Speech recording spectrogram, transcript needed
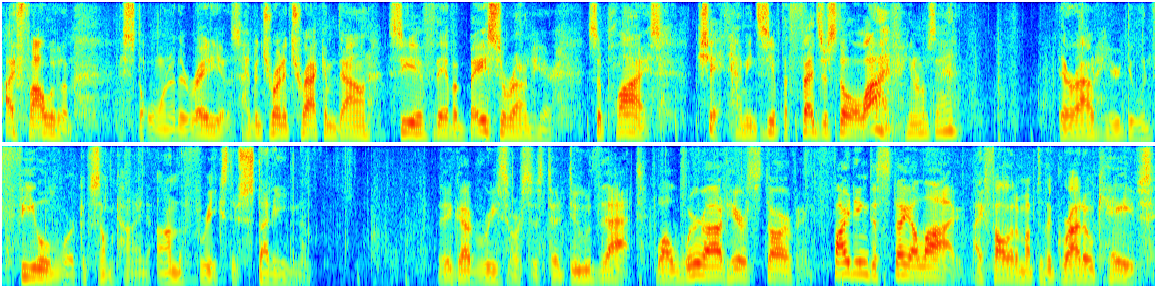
I followed them. I stole one of their radios. I've been trying to track them down, see if they have a base around here. Supplies. Shit, I mean, see if the feds are still alive. You know what I'm saying? They're out here doing field work of some kind on the freaks. They're studying them. They got resources to do that, while we're out here starving, fighting to stay alive. I followed them up to the Grotto Caves.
